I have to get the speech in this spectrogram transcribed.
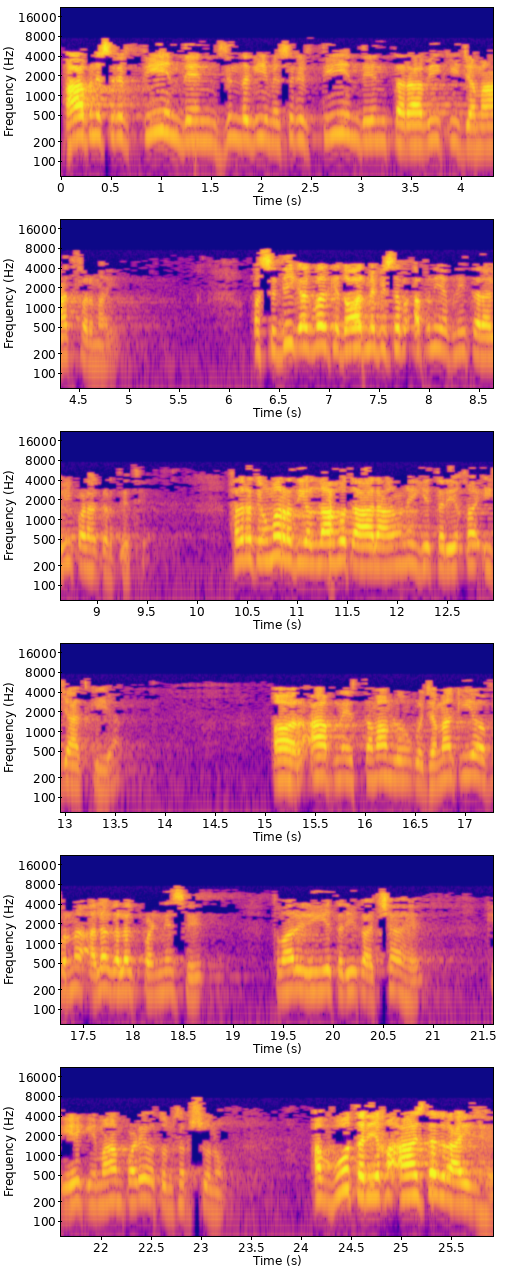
آپ نے صرف تین دن زندگی میں صرف تین دن تراوی کی جماعت فرمائی۔ اور صدیق اکبر کے دور میں بھی سب اپنی اپنی تراوی پڑھا کرتے تھے۔ حضرت عمر رضی اللہ تعالی عنہ نے یہ طریقہ ایجاد کیا۔ اور آپ نے اس تمام لوگوں کو جمع کیا اور فرما الگ الگ پڑھنے سے تمہارے لیے یہ طریقہ اچھا ہے کہ ایک امام پڑھے اور تم سب سنو۔ اب وہ طریقہ آج تک رائج ہے۔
